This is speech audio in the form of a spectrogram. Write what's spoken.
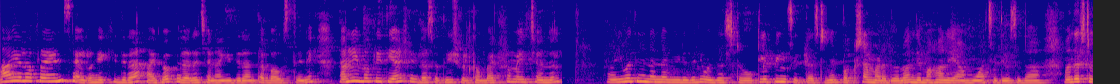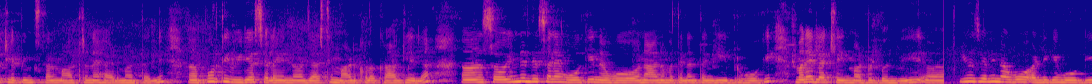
ಹಲೋ ಫ್ರೆಂಡ್ಸ್ ಎಲ್ಲರೂ ಹೇಗಿದ್ದೀರಾ? ಐ ಹೋಪ್ ಎಲ್ಲರೂ ಚೆನ್ನಾಗಿದ್ದೀರಾ ಅಂತ ಭಾವಿಸ್ತೀನಿ. ನಾನು ನಿಮ್ಮ ಪ್ರೀತಿಯ Shaila Satish. Welcome back to my channel ಇವತ್ತಿನ ನನ್ನ ವಿಡಿಯೋದಲ್ಲಿ ಒಂದಷ್ಟು ಕ್ಲಿಪ್ಪಿಂಗ್ಸ್ ಇತ್ತಷ್ಟೇ ಪಕ್ಷ ಮಾಡೋದಲ್ಲ ಅಂದರೆ ಮಹಾಲಯ ಅಮಾವಾಸ್ಯೆ ದಿವಸದ ಒಂದಷ್ಟು ಕ್ಲಿಪ್ಪಿಂಗ್ಸ್ಗಳು ಮಾತ್ರನೇ ಆ್ಯಡ್ ಮಾಡ್ತಾಯಿದ್ದೀನಿ ಪೂರ್ತಿ ವೀಡಿಯೋಸ್ ಎಲ್ಲ ಏನು ಜಾಸ್ತಿ ಮಾಡ್ಕೊಳ್ಳೋಕ್ಕಾಗಲಿಲ್ಲ ಸೊ ಹಿಂದಿನ ದಿವಸನೇ ಹೋಗಿ ನಾವು, ನಾನು ಮತ್ತು ನನ್ನ ತಂಗಿ ಇಬ್ಬರು ಹೋಗಿ ಮನೆಯೆಲ್ಲ ಕ್ಲೀನ್ ಮಾಡಿಬಿಟ್ಟು ಬಂದ್ವಿ. ಯೂಶ್ವಲಿ ನಾವು ಹಳ್ಳಿಗೆ ಹೋಗಿ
